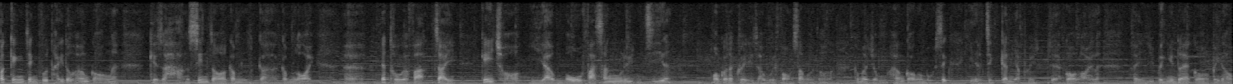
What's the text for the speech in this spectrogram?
北京政府睇到香港咧，其實行先咗咁嘅咁耐。誒一套嘅法制基礎，而又冇發生亂子咧，我覺得佢哋就會放心好多啦。咁啊，用香港嘅模式，然後直跟入去誒國內咧，係永遠都係一個比較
